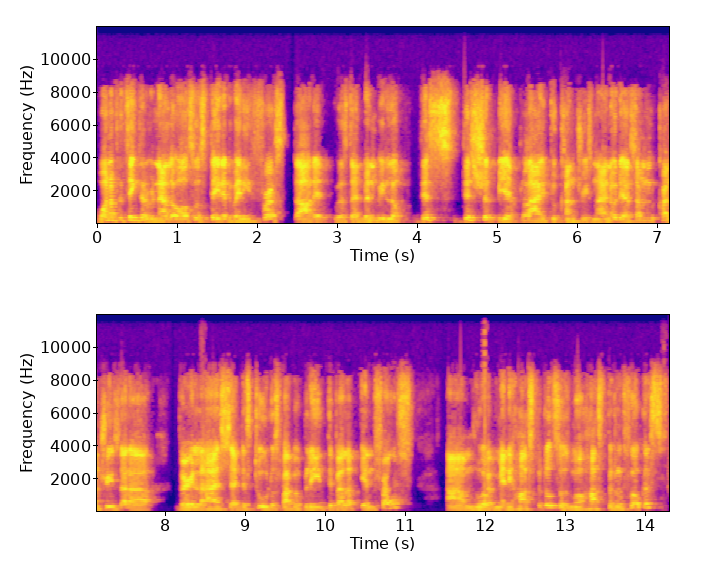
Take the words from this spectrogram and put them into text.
one of the things that Reynaldo also stated when he first started was that when we look, this this should be applied to countries. Now I know there are some countries that are very large that this tool was probably developed in first, um, who have many hospitals, so it's more hospital focused.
